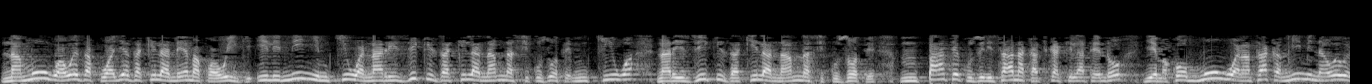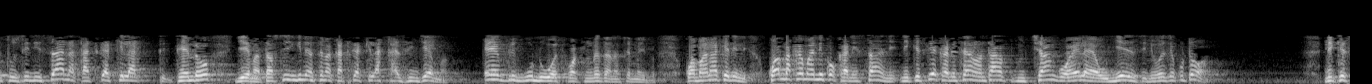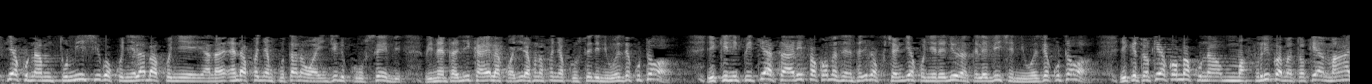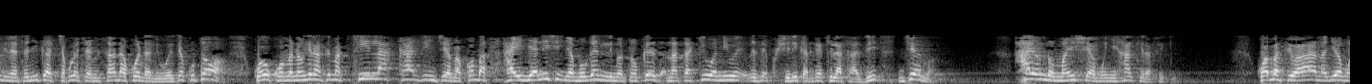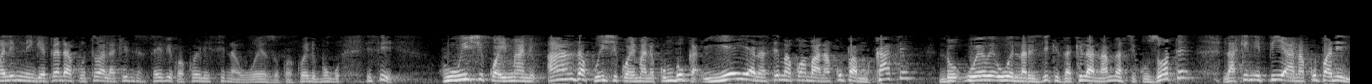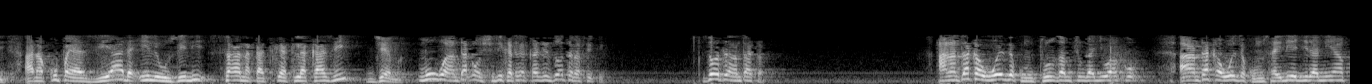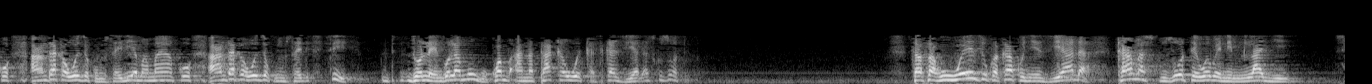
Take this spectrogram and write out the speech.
na mungu aweza kuwajaza kila neema kwa wingi ili ninyi mkiwa na riziki za kila namna siku zote mkiwa na riziki za kila namna siku zote mpate kuzidi sana katika kila tendo jema. Kwao mungu anataka mimi na wewe tuzidi sana katika kila tendo jema. Tafsiri nyingine anasema katika kila kazi njema every good work kwa kiingereza anasema hivyo. Kwa maana yake nini? Kwamba kama niko kanisani nikisikia kanisani wanataka mchango wa hela ya ujenzi niweze kutoa nikisikia kuna mtumishi yuko kwenye labda kwenye anaenda kufanya mkutano wa injili krusedi inahitajika hela kwa ajili ya kwenda kufanya krusedi niweze kutoa. Ikinipitia taarifa kwamba zinahitajika kuchangia kwenye redio na televishen niweze kutoa. Ikitokea kwamba kuna mafuriko yametokea mahali inahitajika chakula cha misaada kwenda niweze kutoa. Kwa hiyo kwa maana wengine anasema kila kazi njema kwamba haijalishi jambo gani limetokeza natakiwa niweze kushiriki katika kila kazi njema. Hayo ndo maisha ya mwenye haki rafiki kwamba sio najua mwalimu ningependa kutoa lakini sasa hivi kwa kweli sina uwezo kwa kweli mungu si huishi kwa imani. Anza kuishi kwa imani. Kumbuka yeye anasema kwamba anakupa mkate ndo wewe uwe na riziki za kila namna siku zote lakini pia anakupa nini? Anakupa ya ziada ili uzidi sana katika kila kazi njema. Mungu anataka ushiriki katika kazi zote rafiki. Zote anataka. Anataka uweze kumtunza mchungaji wako anataka uweze kumsaidia jirani yako anataka uweze kumsaidia mama yako anataka uweze kumsaidia. Si ndo lengo la mungu kwamba anataka uwe katika ziada siku zote. Sasa huwezi ukakaa kwenye ziada kama siku zote wewe ni mlaji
